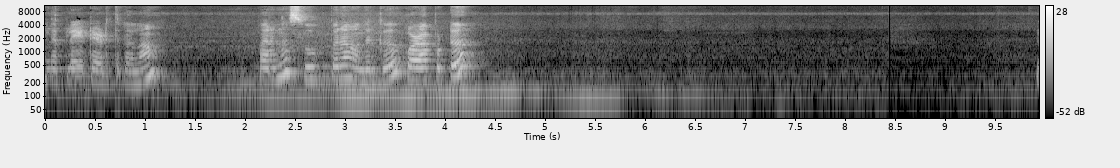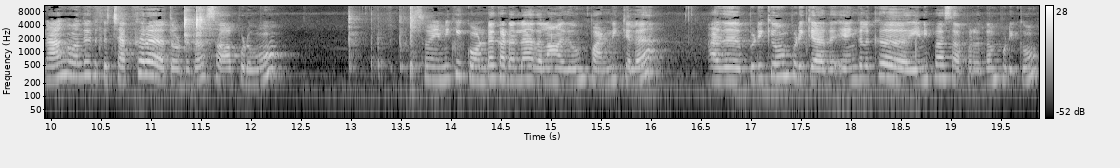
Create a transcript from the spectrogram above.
இந்த பிளேட்டை எடுத்துடலாம். பாருங்கள் சூப்பராக வந்திருக்கு. குழாப்புட்டு நாங்கள் வந்து இதுக்கு சர்க்கரை தொட்டு தான் சாப்பிடுவோம். ஸோ இன்றைக்கி கொண்டக்கடலை அதெல்லாம் எதுவும் பண்ணிக்கலை. அது பிடிக்கவும் பிடிக்காது. எங்களுக்கு இனிப்பாக சாப்பிட்றது தான் பிடிக்கும்.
